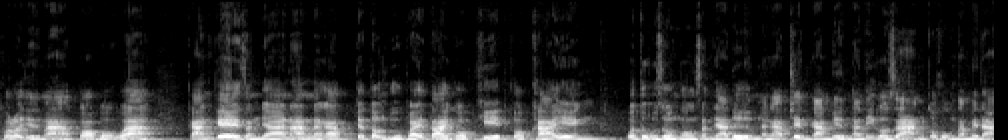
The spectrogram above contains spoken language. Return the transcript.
ก็ 175 ก็บอกว่า การแก้สัญญานั้นนะครับ จะต้องอยู่ภายใต้ขอบเขตขอบข่ายเองวัตถุประสงค์ของสัญญาเดิมนะครับ เช่นการเปลี่ยนสถานที่ก่อสร้างก็คงทำไม่ได้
